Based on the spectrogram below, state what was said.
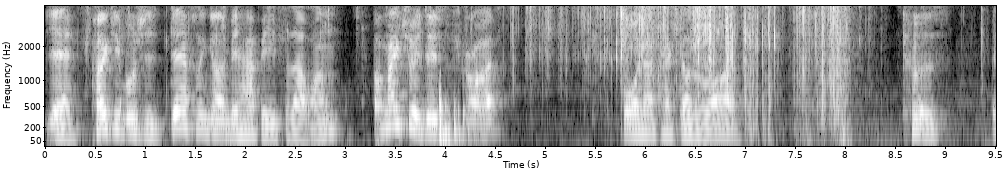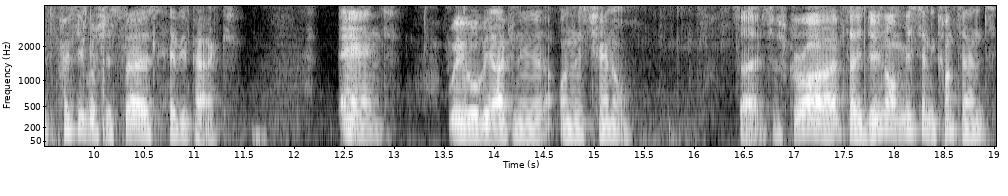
yeah, PokiBush is definitely going to be happy for that one. But make sure you do subscribe for when that pack does arrive. Because it's PokiBush's first heavy pack. And we will be opening it on this channel. So subscribe so you do not miss any content.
